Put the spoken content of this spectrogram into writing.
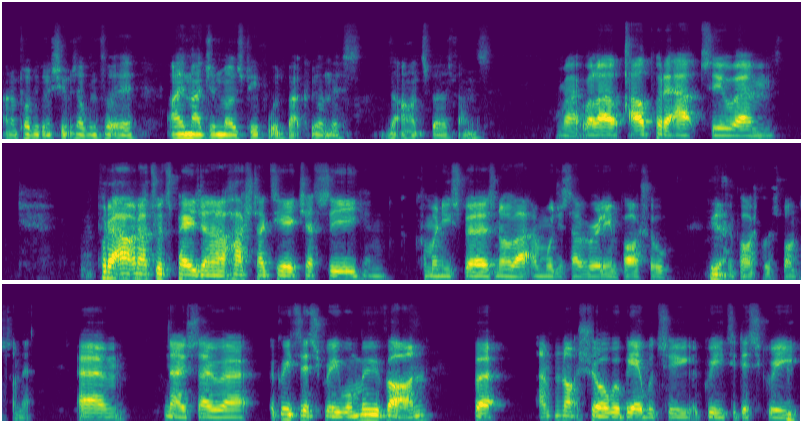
and I'm probably going to shoot myself in the foot here. I imagine most people would back me on this that aren't Spurs fans. Right. Well, I'll I'll put it out to um, put it out on our Twitter page and our hashtag THFC and come on you Spurs and all that, and we'll just have a really impartial Yeah. impartial response on it. Um, no, so uh, agree to disagree. We'll move on, but I'm not sure we'll be able to agree to disagree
